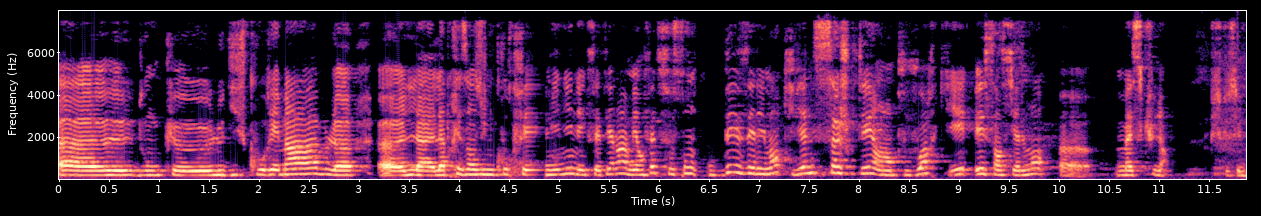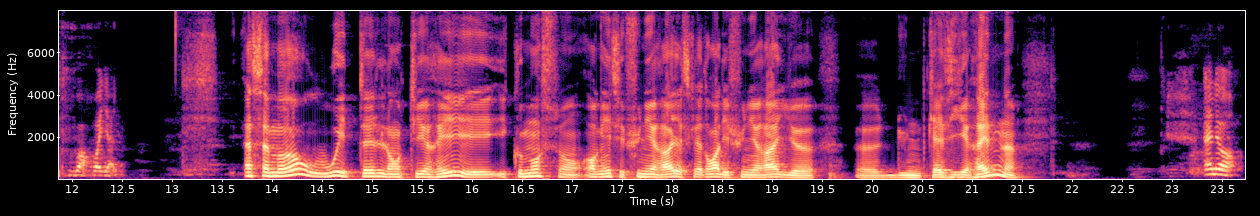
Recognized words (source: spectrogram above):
euh, donc le discours aimable, la, présence d'une cour féminine, etc. Mais en fait, ce sont des éléments qui viennent s'ajouter à un pouvoir qui est essentiellement masculin, puisque c'est le pouvoir royal. À sa mort, où est-elle enterrée et, comment sont organisées ses funérailles? Est-ce qu'elle a droit à des funérailles d'une quasi-reine? Alors,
